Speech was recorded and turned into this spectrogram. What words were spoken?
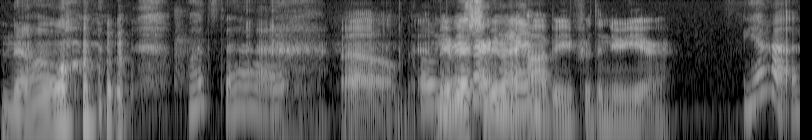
no. What's that? Oh man, Oh, maybe that should be my hand- hobby for the new year. Yeah.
